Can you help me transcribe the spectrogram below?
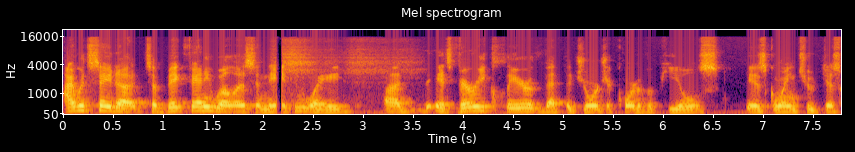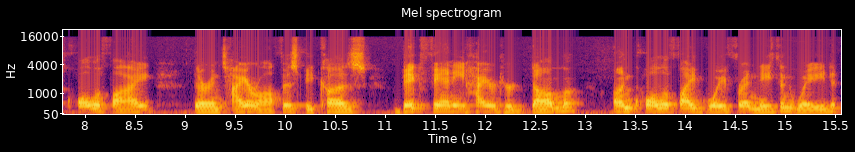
I would say to, to Big Fani Willis and Nathan Wade, uh, it's very clear that the Georgia Court of Appeals is going to disqualify their entire office because Big Fani hired her dumb, unqualified boyfriend, Nathan Wade,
